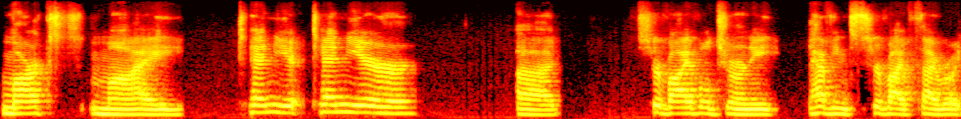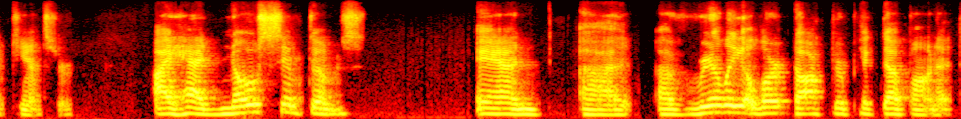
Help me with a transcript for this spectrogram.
marks my 10 year, 10 year uh, survival journey, having survived thyroid cancer. I had no symptoms and uh, a really alert doctor picked up on it.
